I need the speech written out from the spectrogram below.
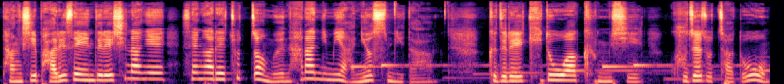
당시 바리새인들의 신앙의 생활의 초점은 하나님이 아니었습니다. 그들의 기도와 금식, 구제조차도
